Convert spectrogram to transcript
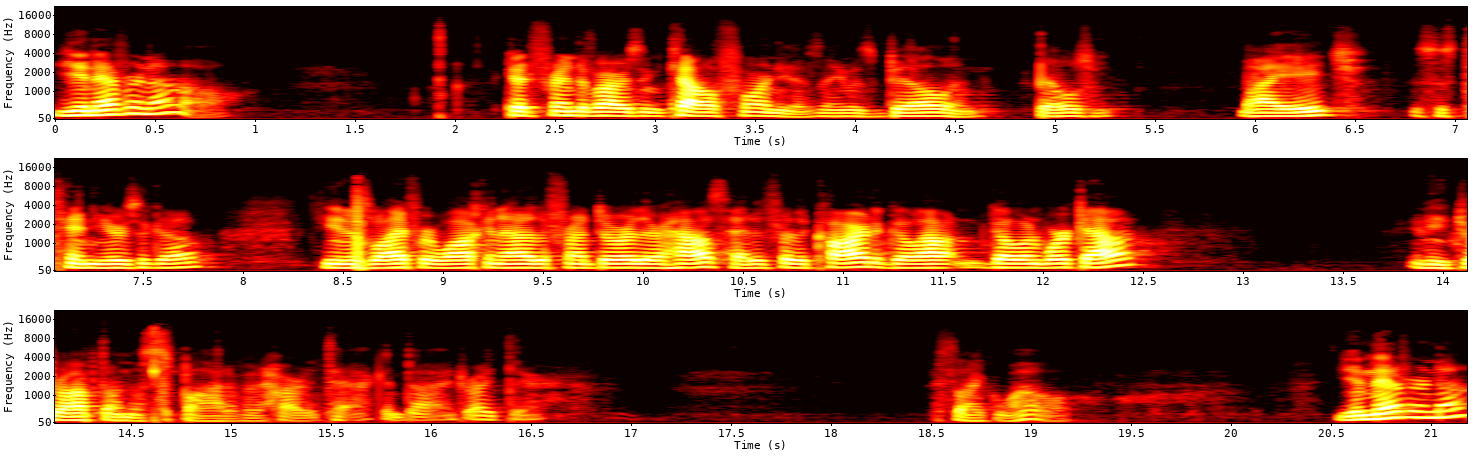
you never know. A good friend of ours in California, his name was Bill, and Bill's my age. This is 10 years ago. He and his wife were walking out of the front door of their house, headed for the car to go out and go and work out. And he dropped on the spot of a heart attack and died right there. It's like, whoa. You never know.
